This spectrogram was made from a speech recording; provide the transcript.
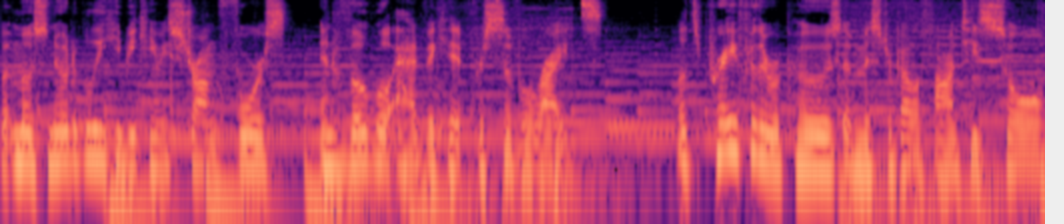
but most notably, he became a strong force and vocal advocate for civil rights. Let's pray for the repose of Mr. Belafonte's soul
